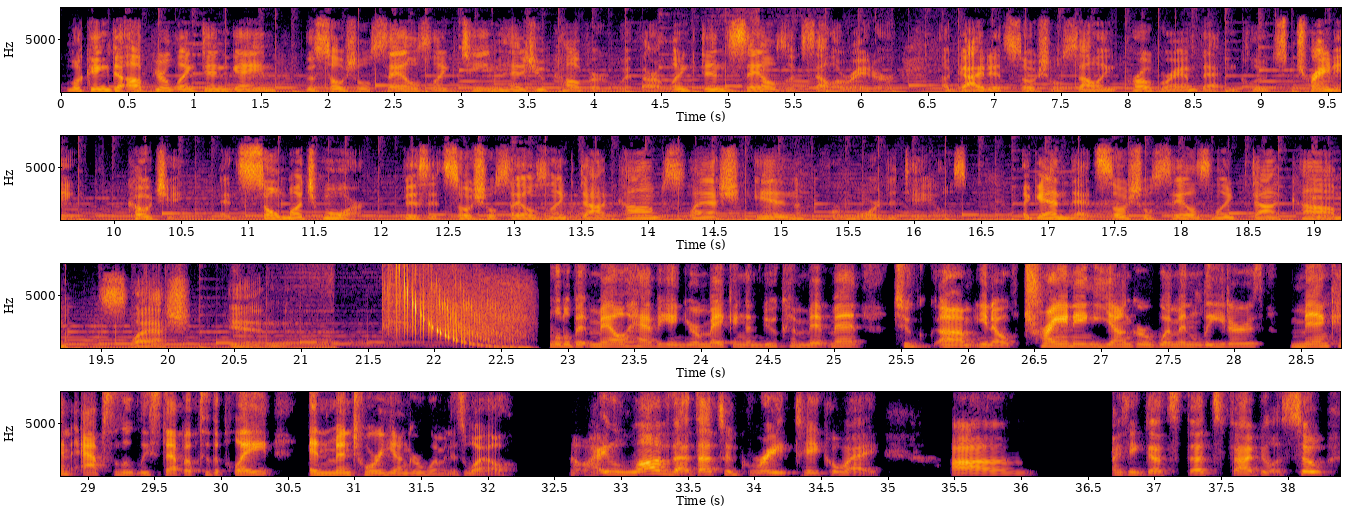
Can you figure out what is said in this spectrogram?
Looking to up your LinkedIn game? The Social Sales Link team has you covered with our LinkedIn Sales Accelerator, a guided social selling program that includes training, coaching, and so much more. Visit socialsaleslink.com slash in for more details. Again, that's socialsaleslink.com slash in little bit male heavy and you're making a new commitment to um, you know training younger women leaders men can absolutely step up to the plate and mentor younger women as well. I love that that's a great takeaway. Um, i think that's that's fabulous. So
